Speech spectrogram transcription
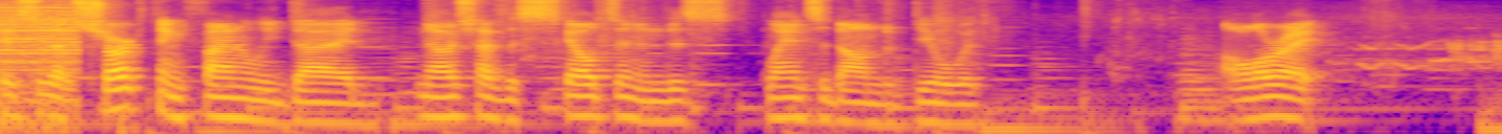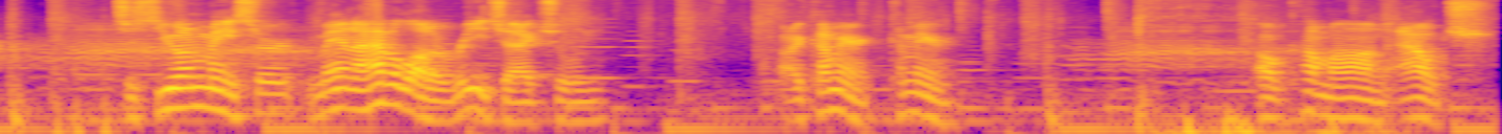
Okay, so that shark thing finally died. Now I just have this skeleton and this Lancedon to deal with. Alright. Just you and me, sir. Man, I have a lot of reach, actually. Alright, come here. Come here. Oh, come on. Ouch.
